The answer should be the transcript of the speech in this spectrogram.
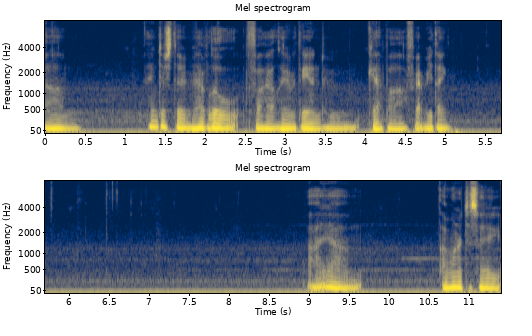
Um, and just to have a little file here at the end to cap off everything. I um I wanted to say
